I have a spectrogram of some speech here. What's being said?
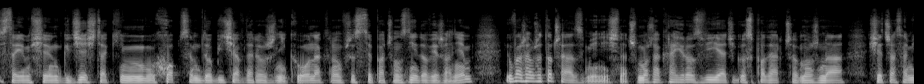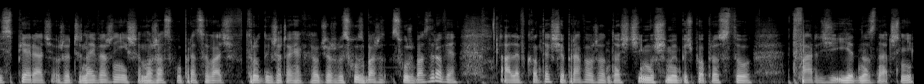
stajemy się gdzieś takim chłopcem do bicia w narożniku, na którą wszyscy patrzą z niedowierzaniem i uważam, że to trzeba zmienić. Znaczy, można kraj rozwijać gospodarczo, można się czasami spierać o rzeczy najważniejsze. Można współpracować w trudnych rzeczach, jak chociażby służba, służba zdrowia, ale w kontekście praworządności musimy być po prostu twardzi i jednoznaczni.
